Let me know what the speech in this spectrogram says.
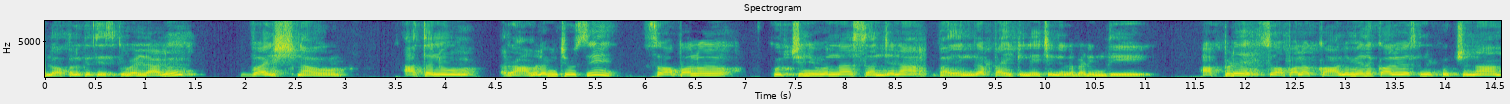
లోపలికి తీసుకువెళ్ళాడు. వైష్ణవ్. అతను రావడం చూసి సోఫాలో కూర్చుని ఉన్న సంజన భయంగా పైకి లేచి నిలబడింది. అప్పుడే సోఫాలో కాలు మీద కాలు వేసుకుని కూర్చున్న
